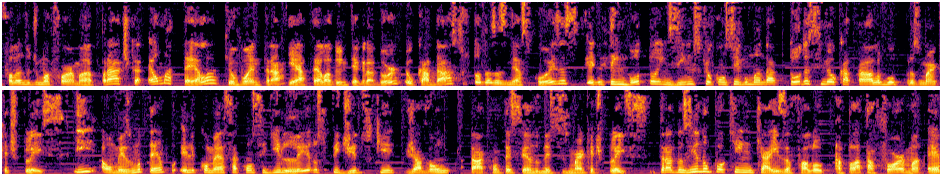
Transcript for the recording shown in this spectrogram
falando de uma forma prática, é uma tela que eu vou entrar, que é a tela do integrador, eu cadastro todas as minhas coisas, ele tem botõezinhos que eu consigo mandar todo esse meu catálogo para os marketplaces. E, ao mesmo tempo, ele começa a conseguir ler os pedidos que já vão estar tá acontecendo nesses marketplaces. Traduzindo um pouquinho o que a Isa falou, a plataforma é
